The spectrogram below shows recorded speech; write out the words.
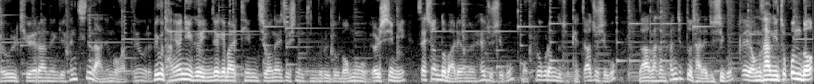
배울 기회라는 게 흔치는 않은 것 같아요. 그리고 당연히 그 인재개발팀 지원해 주시는 분들도 너무 열심히 세션도 마련을 해주시고 뭐 프로그램도 좋게 짜주시고 나아가서 편집도 잘해주시고 그 영상이 조금 더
